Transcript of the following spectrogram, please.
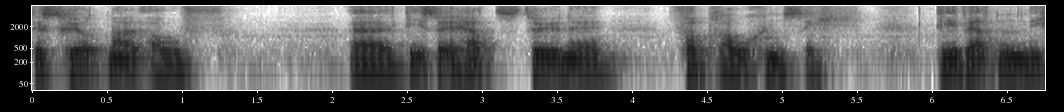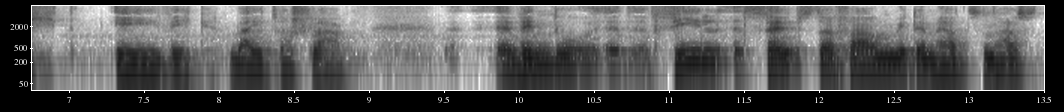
das hört mal auf. Äh, diese Herztöne verbrauchen sich, die werden nicht ewig weiterschlagen. Äh, wenn du äh, viel Selbsterfahrung mit dem Herzen hast,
